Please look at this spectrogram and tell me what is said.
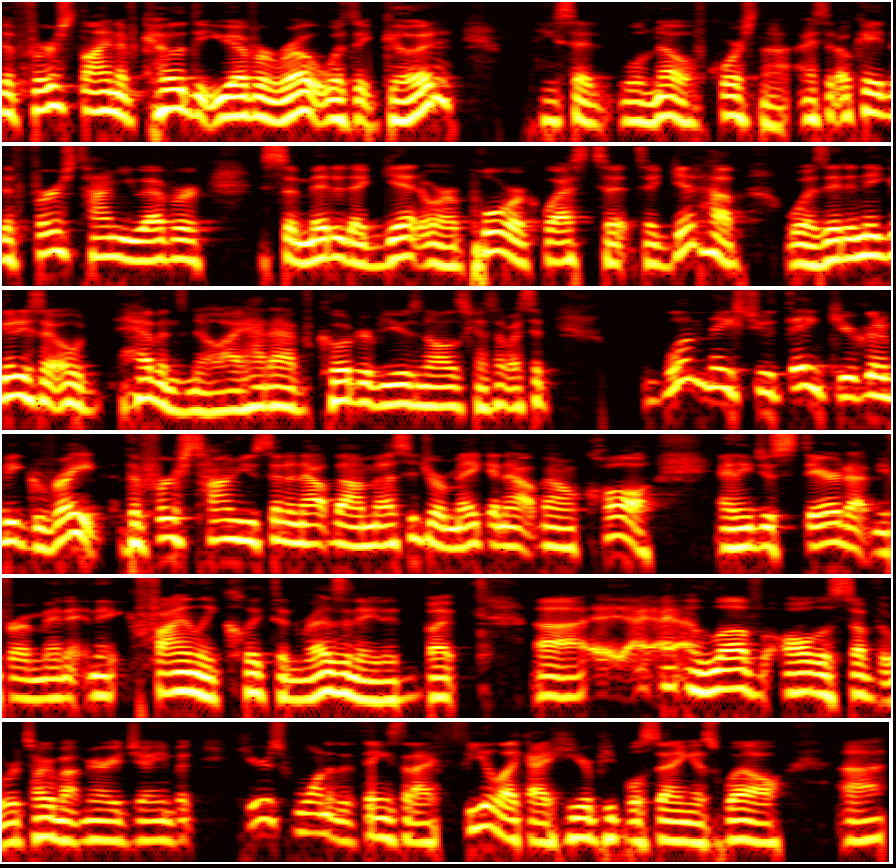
the first line of code that you ever wrote, was it good? He said, Well, no, of course not. I said, Okay, the first time you ever submitted a Git or a pull request to, to GitHub, was it any good? He said, Oh, heavens no. I had to have code reviews and all this kind of stuff. I said, What makes you think you're going to be great the first time you send an outbound message or make an outbound call? And he just stared at me for a minute and it finally clicked and resonated. But uh, I, I, love all the stuff that we're talking about, Mary Jane. But here's one of the things that I feel like I hear people saying as well. Uh,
